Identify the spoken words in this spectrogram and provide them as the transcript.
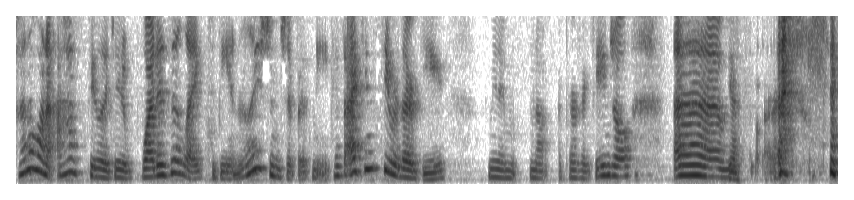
kind of want to ask people, like, dude, what is it like to be in relationship with me? Because I can see where there'd be. I mean, I'm not a perfect angel. Um, yes, you are.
